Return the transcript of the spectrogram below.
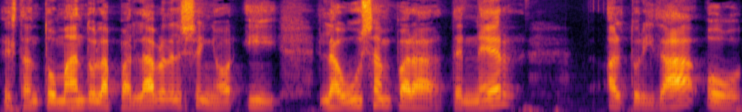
están tomando la palabra del Señor y la usan para tener autoridad o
